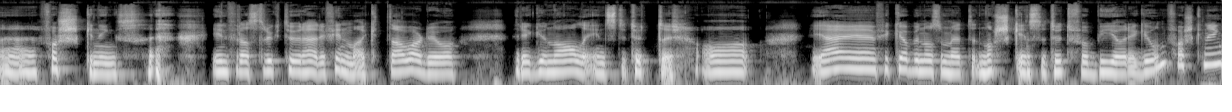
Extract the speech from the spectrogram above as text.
eh, forskningsinfrastruktur her i Finnmark. Da var det jo regionale institutter, og jeg fikk jobbe noe som het Norsk institutt for by- og regionforskning,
